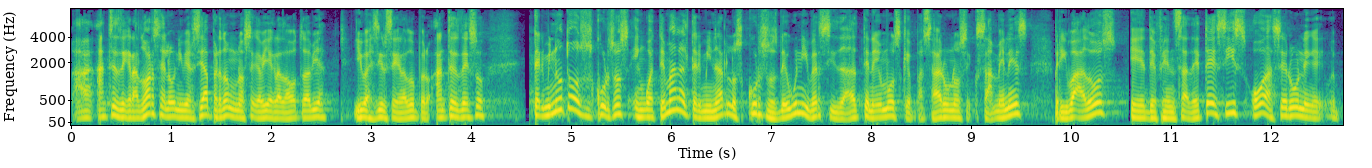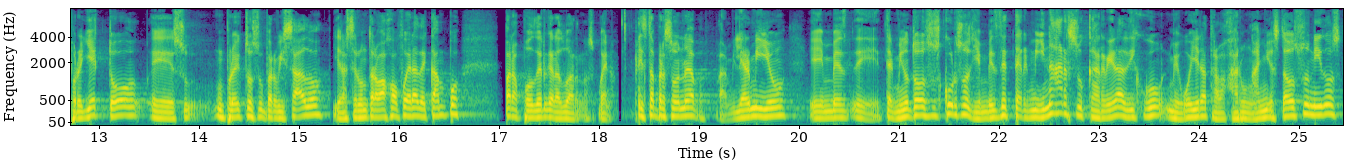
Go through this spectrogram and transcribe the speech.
antes de graduarse en la universidad, perdón, no que había graduado todavía, iba a decir se graduó, pero antes de eso, terminó todos sus cursos. En Guatemala, al terminar los cursos de universidad, tenemos que pasar unos exámenes privados, eh, defensa de tesis o hacer un eh, proyecto, eh, un proyecto supervisado y hacer un trabajo afuera de campo para poder graduarnos. Bueno, esta persona, familiar mío, en vez de terminó todos sus cursos y en vez de terminar su carrera, dijo, me voy a ir a trabajar un año a Estados Unidos.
